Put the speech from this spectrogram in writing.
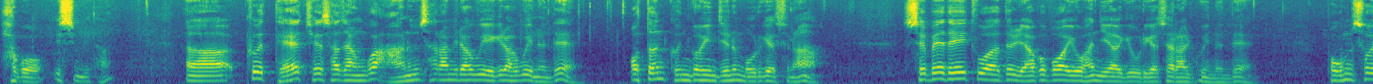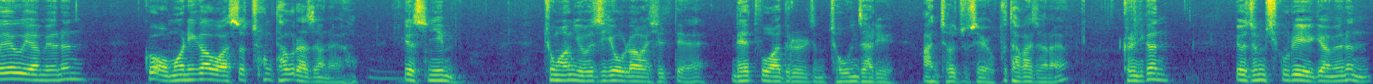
하고 있습니다. 아, 그 대제사장과 아는 사람이라고 얘기를 하고 있는데 어떤 근거인지는 모르겠으나 세베대의 두 아들 야고보와 요한 이야기 우리가 잘 알고 있는데 복음서에 의하면은 그 어머니가 와서 청탁을 하잖아요. 예수님 중앙 요직에 올라가실 때 내 두 아들을 좀 좋은 자리에 앉혀주세요. 부탁하잖아요. 그러니까 요즘식으로 얘기하면은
